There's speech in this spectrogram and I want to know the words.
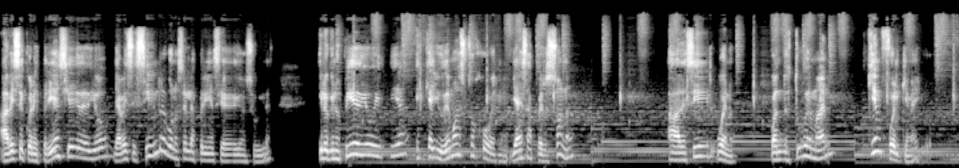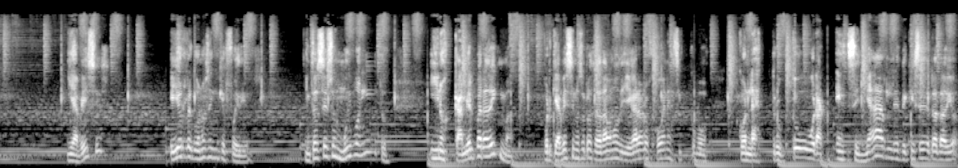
a veces con experiencia de Dios y a veces sin reconocer la experiencia de Dios en su vida. Y lo que nos pide Dios hoy día es que ayudemos a estos jóvenes y a esas personas a decir, bueno, cuando estuve mal, ¿quién fue el que me ayudó? Y a veces ellos reconocen que fue Dios. Entonces eso es muy bonito y nos cambia el paradigma, porque a veces nosotros tratamos de llegar a los jóvenes así como con la estructura, enseñarles de qué se trata Dios,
